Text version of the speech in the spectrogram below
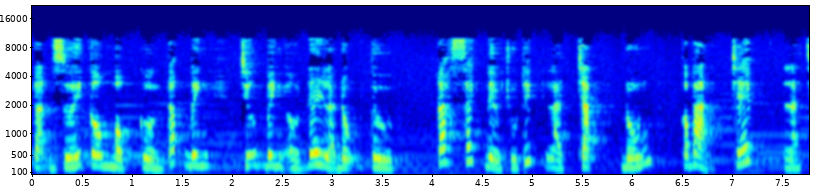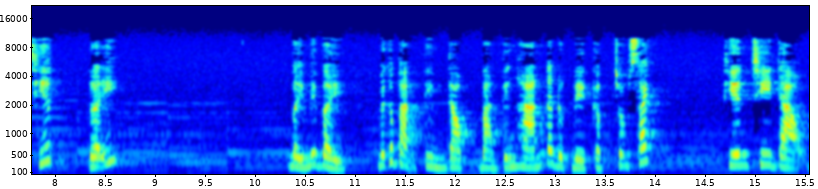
đoạn dưới câu mộc cường tắc binh, chữ binh ở đây là động từ. Các sách đều chú thích là chặt, đốn, có bản chép là chiết, gãy. 77 mời các bạn tìm đọc bản tiếng Hán đã được đề cập trong sách. Thiên chi đạo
